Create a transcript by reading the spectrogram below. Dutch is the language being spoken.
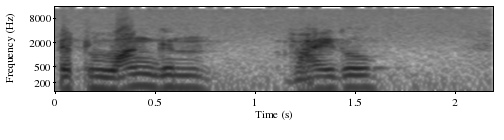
met Langen, Weidel,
